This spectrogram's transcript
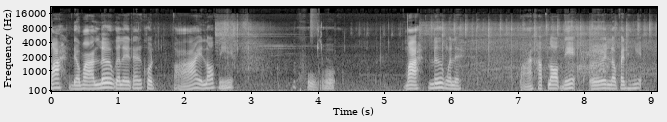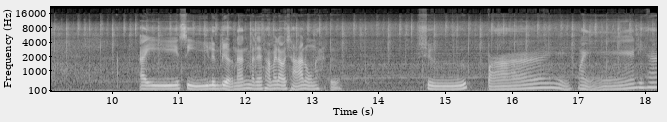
มา เดี๋ยวมาเริ่มกันเลยนะทุกคนไปรอบนี้โอ้โหมาเริ่มกันเลยไปครับรอบนี้ เอ้ยเราไปที่ไอสีเหลืองๆนั้น มันจะทำให้เราช้าลงนะเออชืบไปแหมที่ห้า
